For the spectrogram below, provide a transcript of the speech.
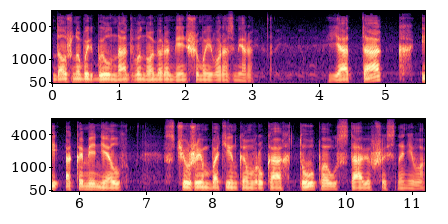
должно быть, был на два номера меньше моего размера. Я так и окаменел с чужим ботинком в руках, тупо уставившись на него.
